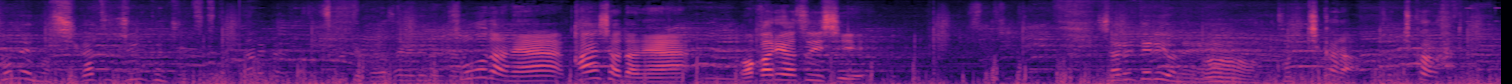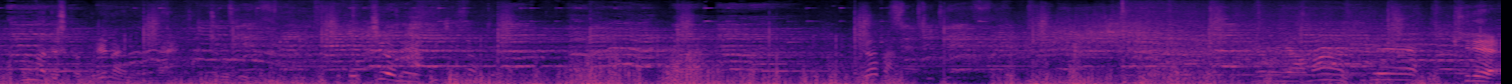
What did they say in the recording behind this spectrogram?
去年の4月19日に作った誰かに作ってくださいるーそうだね。感謝だね。わかりやすいし。うんしゃれてるよね、こっちから。こっちから。今でしか見れないもんね。こっちはね綺麗。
